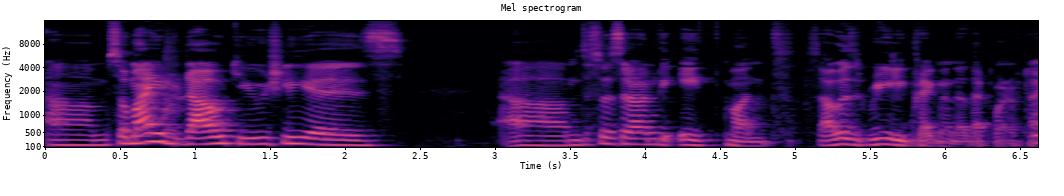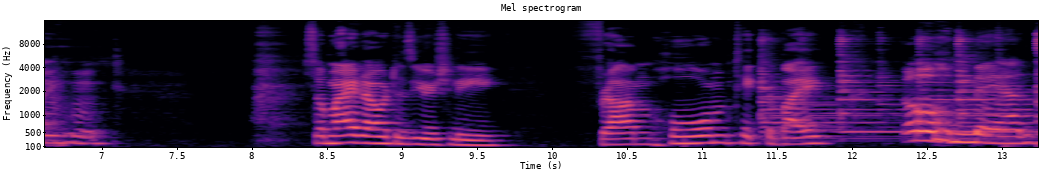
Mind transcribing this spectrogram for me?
Um, so my route usually is um, this was around the eighth month, so I was really pregnant at that point of time. So my route is usually from home, take the bike. Oh man.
